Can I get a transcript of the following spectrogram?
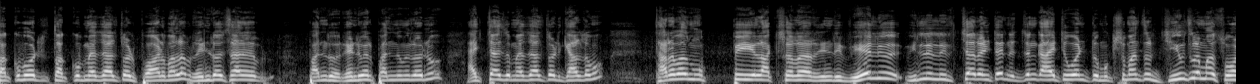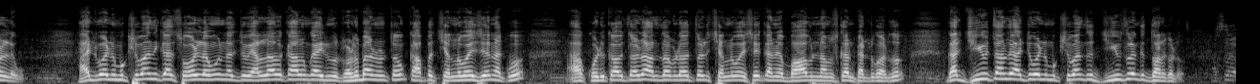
తక్కువ ఓట్లు తక్కువ మెజాలతో పోవడం వల్ల రెండోసారి పందు రెండు వేల పంతొమ్మిదిలోనూ అత్యధిక మెజాలతో గెలడము. తర్వాత ముప్పై లక్షల రెండు వేలు ఇల్లులు ఇచ్చారంటే నిజంగా అటువంటి ముఖ్యమంత్రులు జీవితంలో మా చూడలేవు అటువంటి ముఖ్యమంత్రి కాదు చూడలేము నాకు వెళ్ళాల కాలంగా ఆయన రుణపడి ఉంటాం. కాకపోతే చిన్న వయసే నాకు. ఆ కొడుకు అవుతాడు అందముడు అవుతాడు చిన్న వయసే కానీ బాబుని నమస్కారం పెట్టకూడదు. కానీ జీవితాంలో అటువంటి ముఖ్యమంత్రి జీవితంలో దొరకడు. అసలు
